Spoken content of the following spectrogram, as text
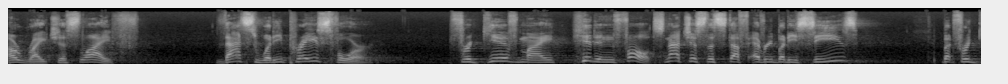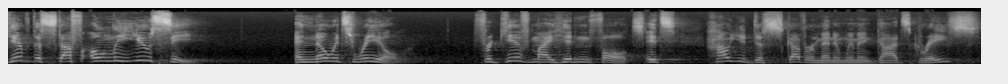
a righteous life. That's what he prays for. Forgive my hidden faults, not just the stuff everybody sees, but forgive the stuff only you see and know it's real. Forgive my hidden faults. It's how you discover, men and women, God's grace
